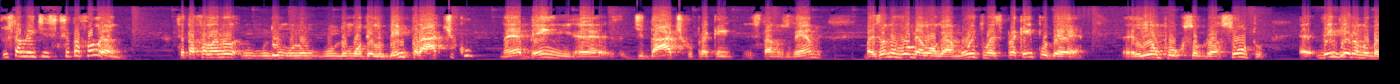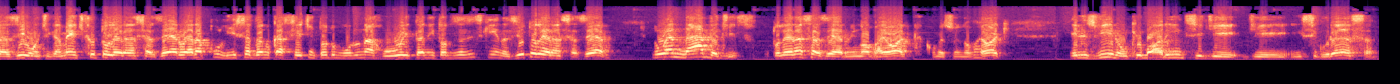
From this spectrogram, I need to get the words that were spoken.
justamente isso que você está falando. Você está falando de um, modelo bem prático, né, bem é, didático para quem está nos vendo, mas eu não vou me alongar muito, mas para quem puder é, ler um pouco sobre o assunto, é, venderam no Brasil antigamente que o tolerância zero era a polícia dando cacete em todo mundo na rua e estando em todas as esquinas. E o tolerância zero não é nada disso. O tolerância zero em Nova York, começou em Nova York, eles viram que o maior índice de, de insegurança,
